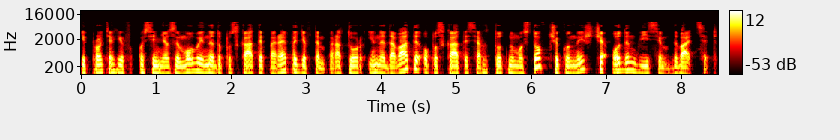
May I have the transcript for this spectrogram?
і протягів осінньо-зимовий не допускати перепадів температур і не давати опускатися ртутному стовпчику нижче 1,8-20.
